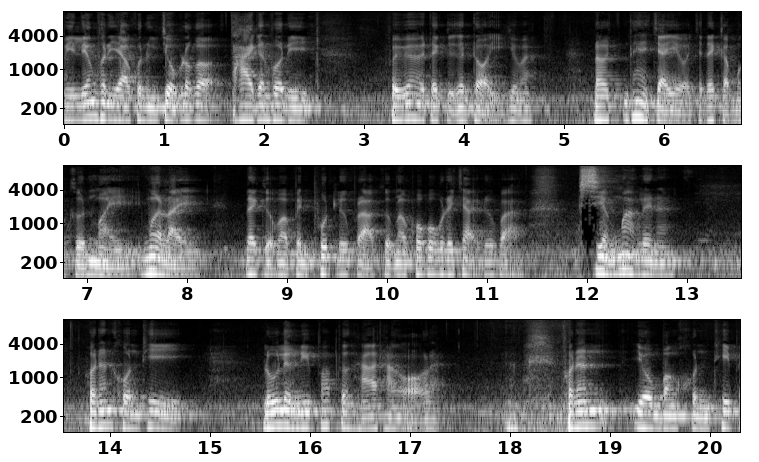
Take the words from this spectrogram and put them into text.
มีเลี้ยงภรรยาคนหนึ่งจบ แล้วก็ตายกันพอดี ไปไม่ได้เกิดกันต่ออีกใช่ไหมเราแน่ใจว่าจะได้กลับมาเกิดใหม่เมื่อไหร่ได้เกิดมาเป็นพุทธหรือเปล่าเกิดมาพบพระพุทธเจ้าหรือเปล่าเสี่ยงมากเลยนะ เพราะนั้นคนที่รู้เรื่องนี้ปั๊บต้องหาทางออกละเพราะนั้นโยมบางคนที่ไป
